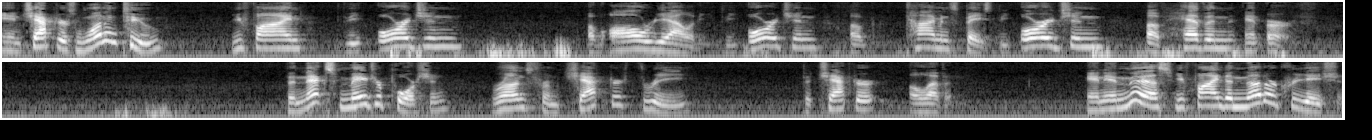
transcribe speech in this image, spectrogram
In chapters 1 and 2, you find the origin of all reality, the origin of time and space, the origin of heaven and earth. The next major portion runs from chapter 3 to chapter 11. And in this, you find another creation.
